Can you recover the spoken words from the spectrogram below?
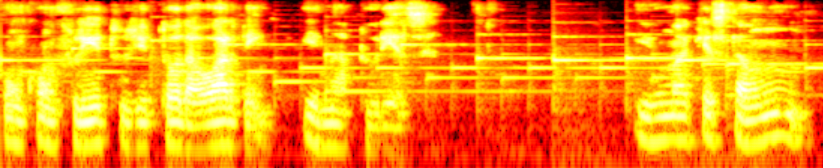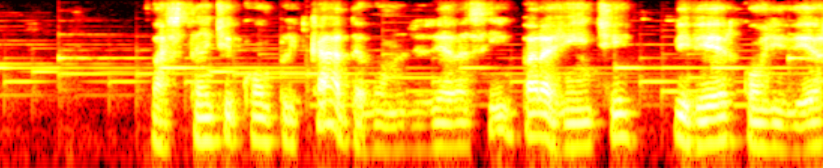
com conflitos de toda ordem e natureza. E uma questão bastante complicada, vamos dizer assim, para a gente viver, conviver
